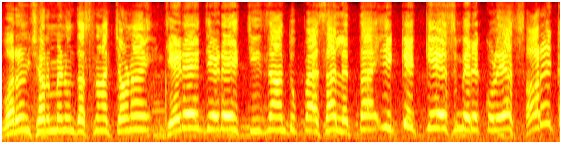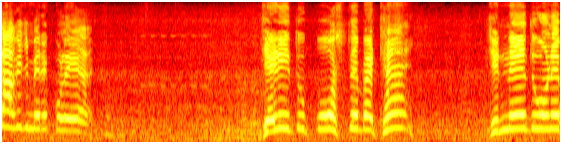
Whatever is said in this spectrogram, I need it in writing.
ਵਰਨ ਸ਼ਰਮੇ ਨੂੰ ਦੱਸਣਾ ਚਾਹਣਾ ਜਿਹੜੇ ਜਿਹੜੇ ਚੀਜ਼ਾਂ ਤੂੰ ਪੈਸਾ ਲਿੱਤਾ, ਇੱਕ ਇੱਕ ਕੇਸ ਮੇਰੇ ਕੋਲੇ ਆ, ਸਾਰੇ ਕਾਗਜ਼ ਮੇਰੇ ਕੋਲੇ ਆ। ਜਿਹੜੀ ਤੂੰ ਪੋਸਟ ਤੇ ਬੈਠਾ ਜਿੰਨੇ ਤੂੰ ਉਹਨੇ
